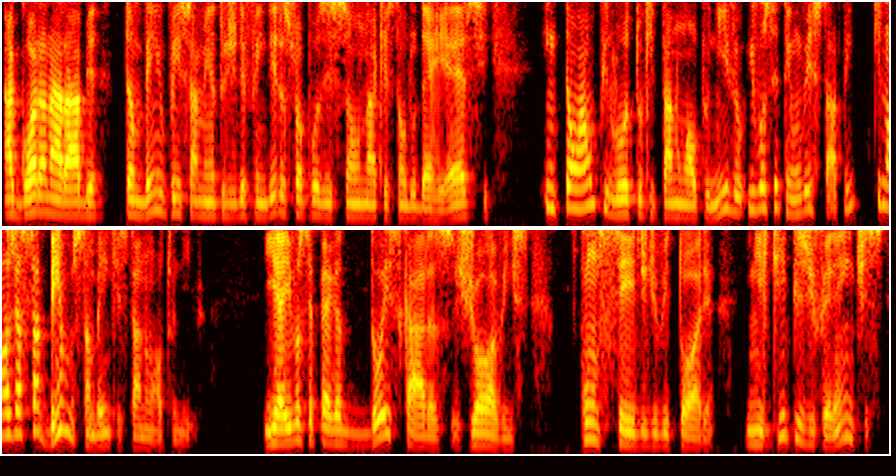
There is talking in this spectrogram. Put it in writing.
Agora na Arábia também o pensamento de defender a sua posição na questão do DRS. Então é um piloto que está num alto nível e você tem um Verstappen que nós já sabemos também que está num alto nível. E aí você pega dois caras jovens com sede de vitória em equipes diferentes,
